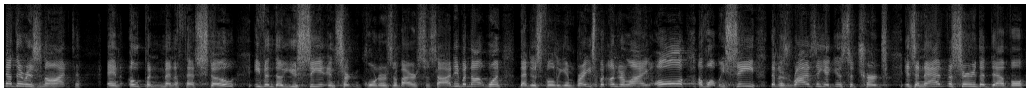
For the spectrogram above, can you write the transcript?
Now, there is not an open manifesto, even though you see it in certain corners of our society, but not one that is fully embraced. But underlying all of what we see that is rising against the church is an adversary, of the devil,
